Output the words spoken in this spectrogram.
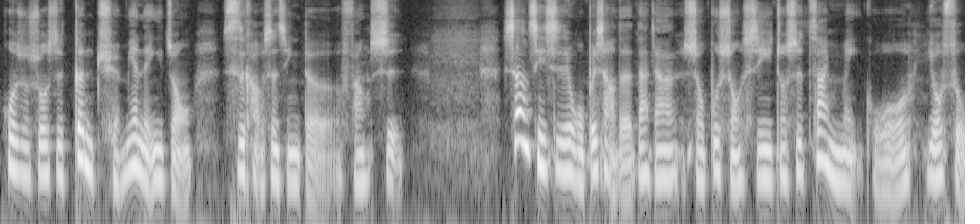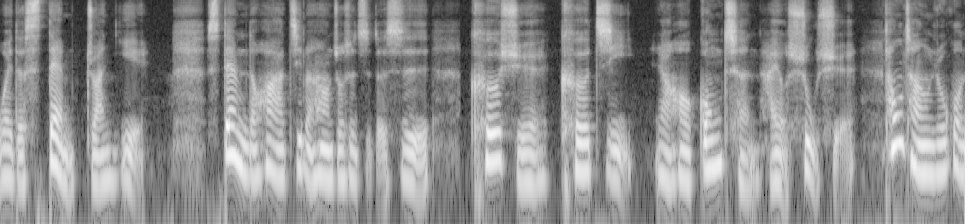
或者说是更全面的一种思考事情的方式。像其实我不晓得大家熟不熟悉，就是在美国有所谓的 STEM 专业。STEM 的话，基本上就是指的是科学、科技，然后工程还有数学。通常，如果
